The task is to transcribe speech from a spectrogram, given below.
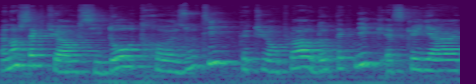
Maintenant, je sais que tu as aussi d'autres outils que tu emploies ou d'autres techniques. Est-ce qu'il y a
